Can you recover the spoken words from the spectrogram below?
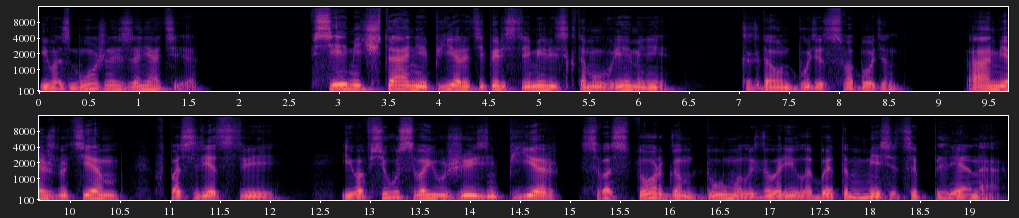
и возможность занятия. Все мечтания Пьера теперь стремились к тому времени, когда он будет свободен. А между тем, впоследствии и во всю свою жизнь Пьер с восторгом думал и говорил об этом месяце плена,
